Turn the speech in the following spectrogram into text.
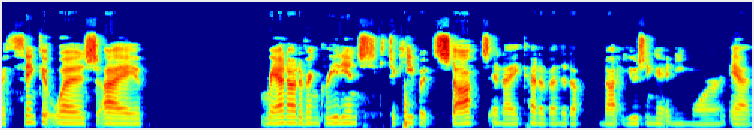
I think it was I ran out of ingredients to keep it stocked and I kind of ended up not using it anymore and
